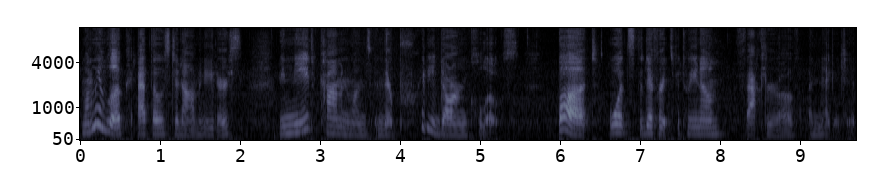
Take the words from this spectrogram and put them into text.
when we look at those denominators, we need common ones and they're pretty darn close. But, what's the difference between them? Factor of a negative.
